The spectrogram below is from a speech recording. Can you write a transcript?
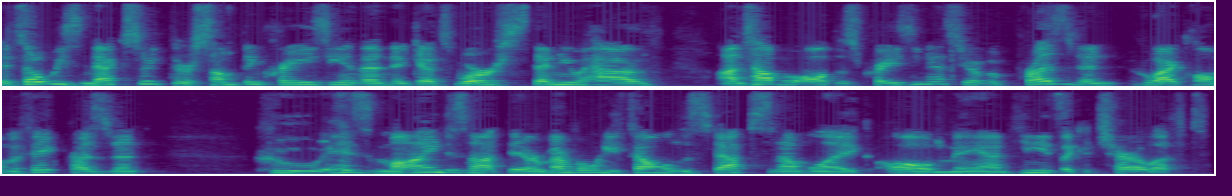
it's always next week. There's something crazy, and then it gets worse. Then you have on top of all this craziness, you have a president who I call him a fake president. Who his mind is not there. Remember when he fell on the steps, and I'm like, oh man, he needs like a chairlift.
